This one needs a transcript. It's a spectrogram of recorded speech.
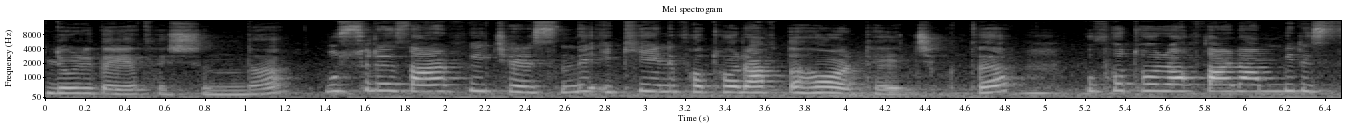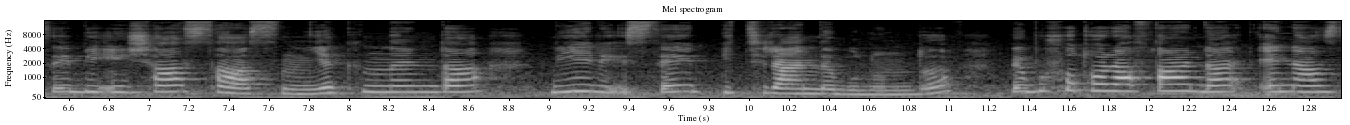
Florida'ya taşındı. Bu süre zarfı içerisinde iki yeni fotoğraf daha ortaya çıktı. Bu fotoğraflardan birisi bir inşaat sahasının yakınlarında, diğeri ise bir trende bulundu. Ve bu fotoğraflar da en az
